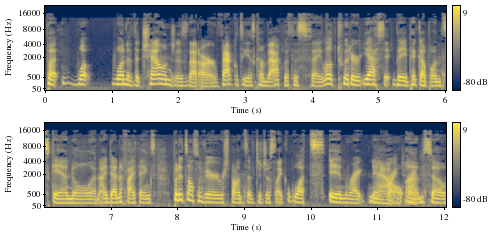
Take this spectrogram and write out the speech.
But what one of the challenges that our faculty has come back with is to say, look, Twitter, yes, it may pick up on scandal and identify things, but it's also very responsive to just like what's in right now. Right, right. Um, so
